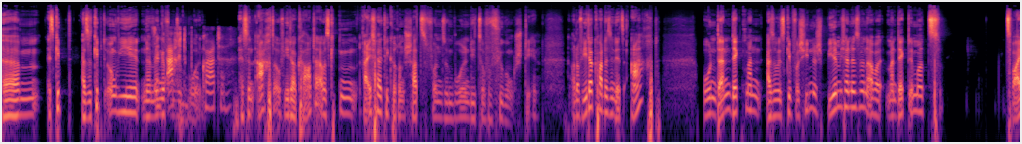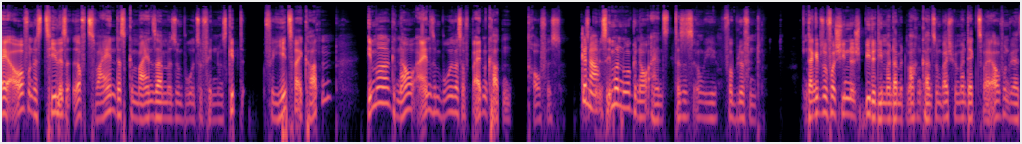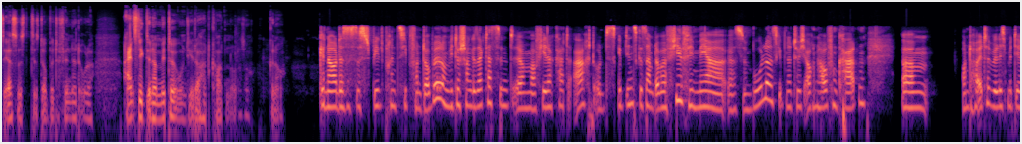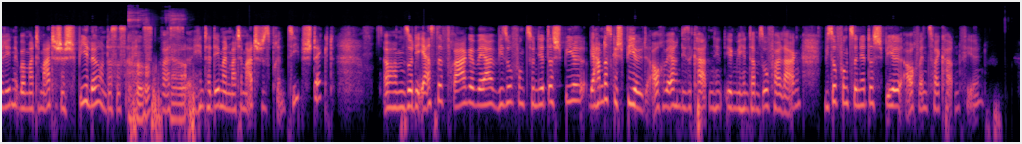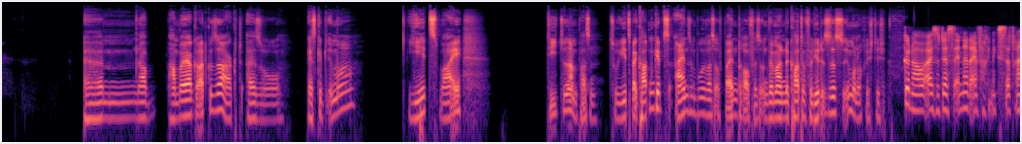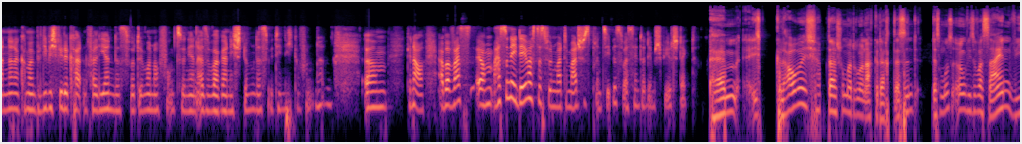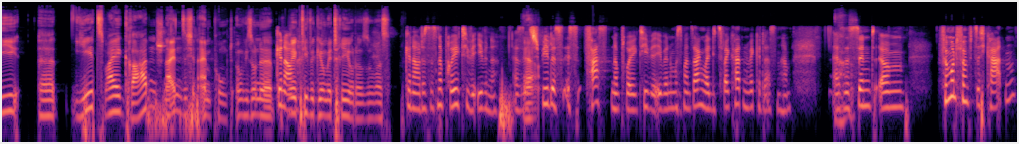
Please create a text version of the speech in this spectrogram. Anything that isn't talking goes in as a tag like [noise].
Ähm, es gibt, also es gibt irgendwie eine es Menge sind von Symbolen. Es sind acht auf jeder Karte, aber es gibt einen reichhaltigeren Schatz von Symbolen, die zur Verfügung stehen. Und auf jeder Karte sind jetzt acht. Und dann deckt man, also es gibt verschiedene Spielmechanismen, aber man deckt immer zwei auf und das Ziel ist, auf zweien das gemeinsame Symbol zu finden. Und es gibt für je zwei Karten immer genau ein Symbol, was auf beiden Karten drauf ist. Genau. Es ist immer nur genau eins. Das ist irgendwie verblüffend. Dann gibt es so verschiedene Spiele, die man damit machen kann. Zum Beispiel, man deckt zwei auf und wer als erstes das Doppelte findet. Oder eins liegt in der Mitte und jeder hat Karten oder so. Genau. Genau, das ist das Spielprinzip von Doppel. Und wie du schon gesagt hast, sind ähm, auf jeder Karte acht. Und es gibt insgesamt aber viel, viel mehr äh, Symbole. Es gibt natürlich auch einen Haufen Karten. Ähm, und heute will ich mit dir reden über mathematische Spiele. Und das ist eins, was ja. äh, hinter dem ein mathematisches Prinzip steckt. Ähm, so die erste Frage wäre, wieso funktioniert das Spiel? Wir haben das gespielt, auch während diese Karten hin irgendwie hinterm Sofa lagen. Wieso funktioniert das Spiel, auch wenn zwei Karten fehlen? Ähm, na, haben wir ja gerade gesagt. Also, es gibt immer je zwei, die zusammenpassen. Zu je zwei Karten gibt es ein Symbol, was auf beiden drauf ist. Und wenn man eine Karte verliert, ist das immer noch richtig. Genau, also das ändert einfach nichts daran. Ne? Da kann man beliebig viele Karten verlieren, das wird immer noch funktionieren. Also war gar nicht schlimm, dass wir die nicht gefunden hatten. Ähm, genau, aber was, ähm, hast du eine Idee, was das für ein mathematisches Prinzip ist, was hinter dem Spiel steckt? Ähm, ich glaube, ich habe da schon mal drüber nachgedacht. Das sind, das muss irgendwie sowas sein wie äh, je zwei Geraden schneiden sich in einem Punkt. Irgendwie so eine Genau. projektive Geometrie oder sowas. Genau, das ist eine projektive Ebene. Also das Ja. Spiel ist, ist fast eine projektive Ebene, muss man sagen, weil die zwei Karten weggelassen haben. Also Aha. es sind ähm, 55 Karten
